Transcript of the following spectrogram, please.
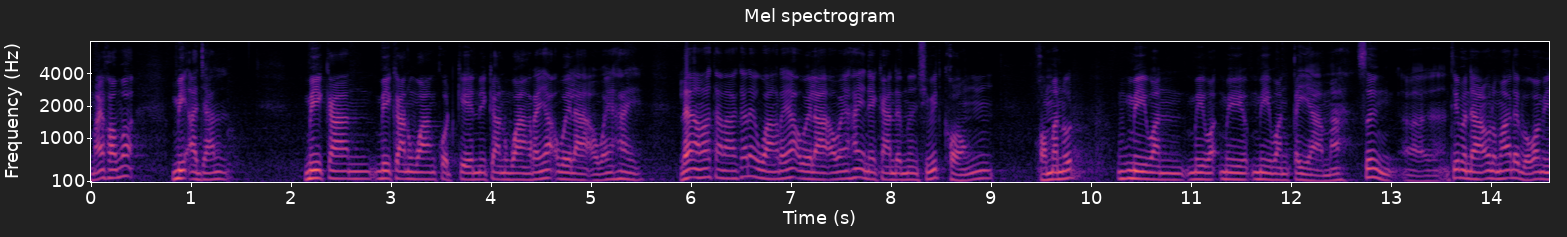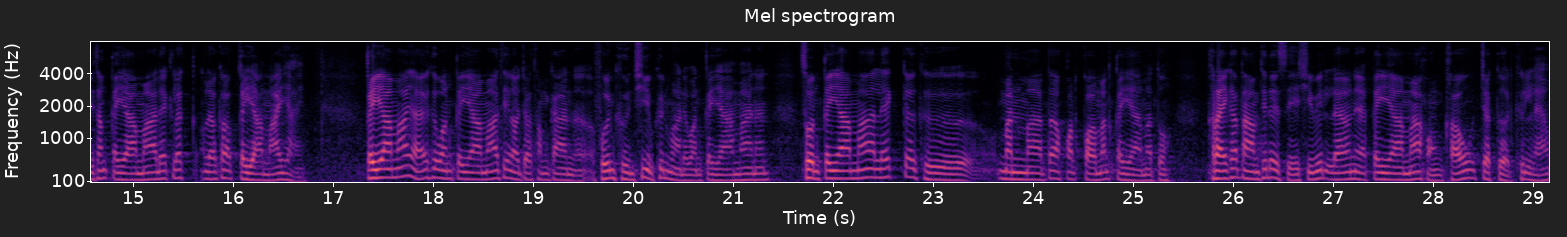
หมายความว่ามีอาจันมีการมีการวางกฎเกณฑ์ มีการวางระยะเวลาเอาไว้ให้ และอัลลอฮฺตาลาก็ได้วางระยะเวลาเอาไว้ให้ในการดำเนินชีวิตของของมนุษย์มีวันมีวันมีมีวันกิยามะซึ่งที่บรรดาอุลามะได้บอกว่ามีทั้งกิยามะเล็กและแล้วก็กิยามะใหญ่ กยามะใหญ่ก็คือวันกยามะที่เราจะทำการเอ่อฟื้นคืนชีพขึ้นมาในวันกยามะนั้น ส่วนกยามะเล็กก็คือมันมาตั้งกอดกอมัดกยามะตัวใครก็ตามที่ได้เสียชีวิตแล้วเนี่ยกยามะของเขาจะเกิดขึ้นแล้ว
